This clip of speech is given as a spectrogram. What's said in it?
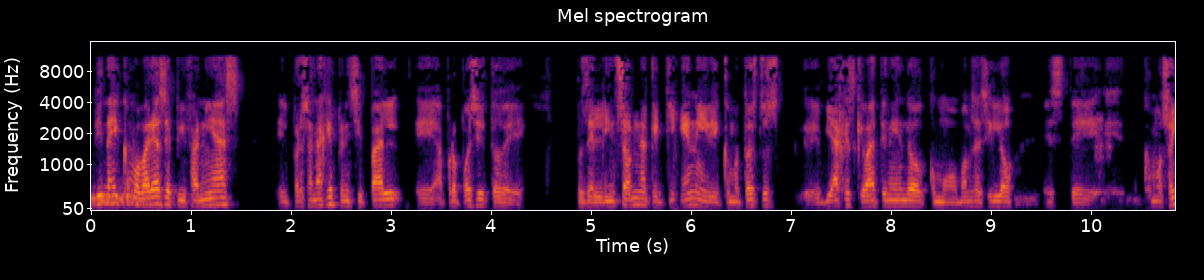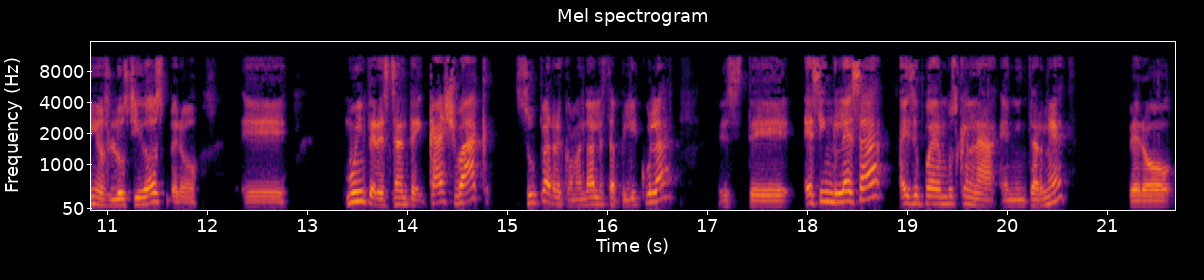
tiene ahí como varias epifanías. El personaje principal eh, a propósito de pues del insomnio que tiene y de como todos estos eh, viajes que va teniendo como vamos a decirlo este como sueños lúcidos pero eh, muy interesante. Cashback súper recomendable esta película. Este es inglesa ahí se pueden buscarla en internet pero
